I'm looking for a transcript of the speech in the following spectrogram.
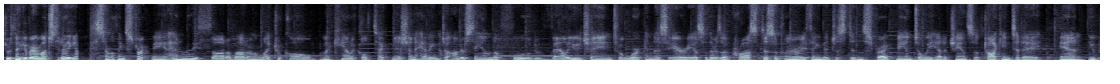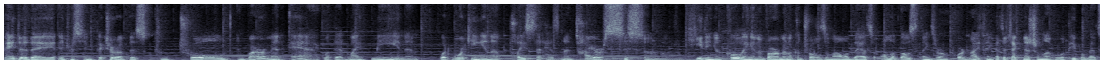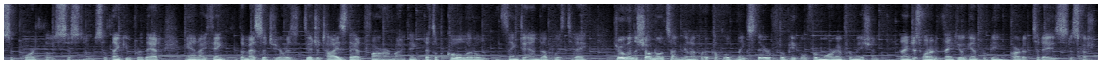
Drew, thank you very much today. You know, several things struck me. I hadn't really thought about an electrical mechanical technician having to understand the food value chain to work in this area. So there's a cross disciplinary thing that just didn't strike me until we had a chance of talking today. And you painted a interesting picture of this controlled environment ag, what that might mean and what working in a place that has an entire system of heating and cooling and environmental controls and all of that. So, all of those things are important, I think, at the technician level of people that support those systems. So, thank you for that. And I think the message here is digitize that farm. I think that's a cool little thing to end up with today. Drew, in the show notes, I'm going to put a couple of links there for people for more information. And I just wanted to thank you again for being part of today's discussion.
